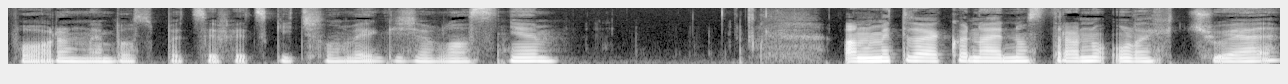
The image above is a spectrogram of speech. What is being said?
tvor nebo specifický člověk, že vlastně on mi to jako na jednu stranu ulehčuje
